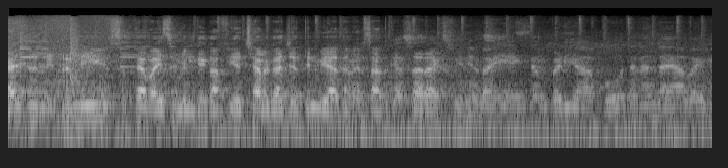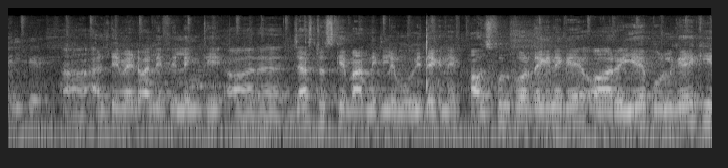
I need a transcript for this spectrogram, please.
गाइस लिटरली सत्या भाई से मिलके काफ़ी अच्छा लगा। जतिन भी आया था मेरे साथ कैसा रहा एक्सपीरियंस भाई एकदम बढ़िया बहुत आनंद आया भाई मिलके। अल्टीमेट वाली फीलिंग थी और जस्ट उसके बाद निकले मूवी देखने। हाउसफुल फोर देखने गए और ये भूल गए कि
